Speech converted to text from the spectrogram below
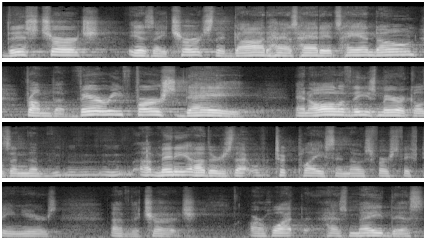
This church is a church that God has had its hand on from the very first day and all of these miracles and the uh, many others that took place in those first 15 years of the church are what has made this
